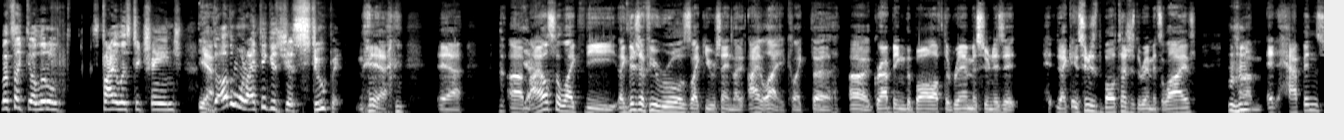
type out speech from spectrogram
That's like a little stylistic change. Yeah. The other one I think is just stupid. Yeah. Yeah. Um, Yeah. I also like the like. There's a few rules like you were saying. Like I like like the uh, grabbing the ball off the rim as soon as it like as soon as the ball touches the rim, it's alive. Mhm. Um, it happens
